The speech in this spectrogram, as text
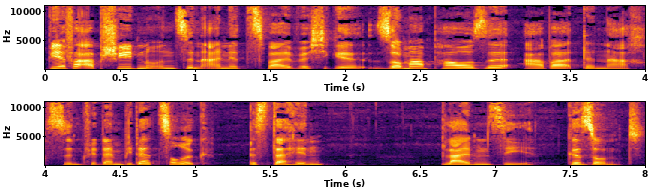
Wir verabschieden uns in eine zweiwöchige Sommerpause, aber danach sind wir dann wieder zurück. Bis dahin, bleiben Sie gesund.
